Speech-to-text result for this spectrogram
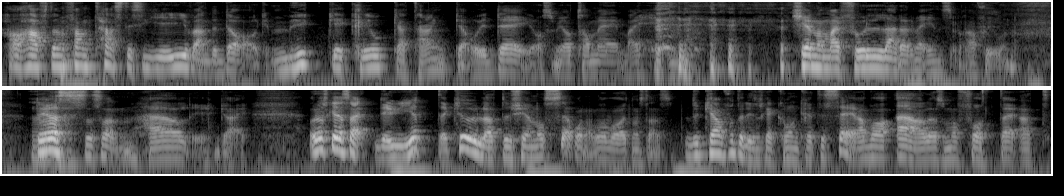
har haft en fantastiskt givande dag. Mycket kloka tankar och idéer som jag tar med mig hem. Känner mig fulladdad med inspiration. Det är så sån härlig grej. Och då ska jag säga, det är ju jättekul att du känner så när du har varit någonstans. Du kanske inte liksom ska konkretisera. Vad är det som har fått dig att...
